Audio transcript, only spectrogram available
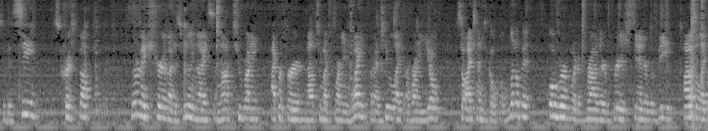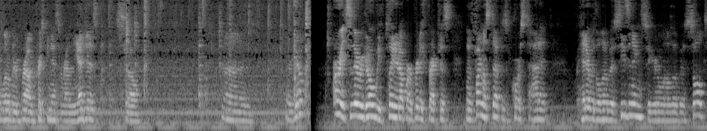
So you can see it's crisped up. You want to make sure that it's really nice and not too runny. I prefer not too much runny white, but I do like a runny yolk, so I tend to go a little bit over what a rather British standard would be. I also like a little bit of brown crispiness around the edges, so um, there we go. Alright, so there we go. We've plated up our British breakfast. Now the final step is, of course, to add it, hit it with a little bit of seasoning, so you're to want a little bit of salt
